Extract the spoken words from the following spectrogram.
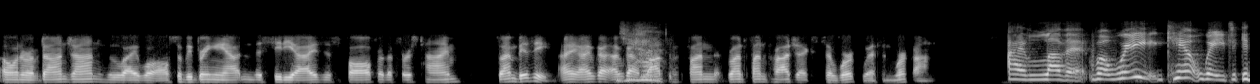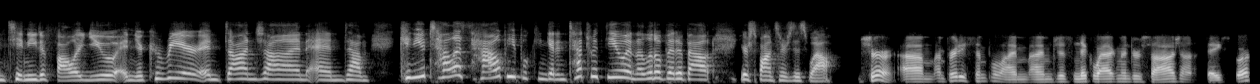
owner of Don John, who I will also be bringing out in the CDIs this fall for the first time. So I'm busy. I, have got I've got yeah. lots of fun fun projects to work with and work on. I love it. Well, we can't wait to continue to follow you and your career and Don John. And um, can you tell us how people can get in touch with you and a little bit about your sponsors as well? Sure. Um, I'm pretty simple. I'm I'm just Nick Wagman Dressage on Facebook,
